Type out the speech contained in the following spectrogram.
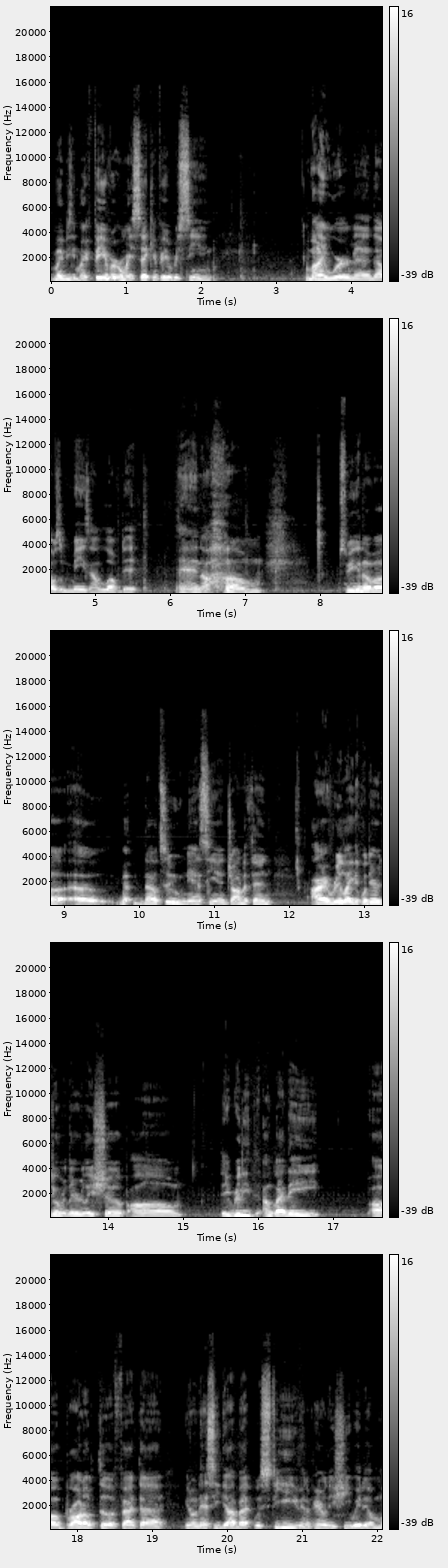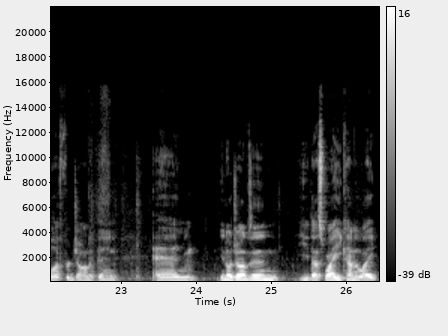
maybe my favorite or my second favorite scene. My word, man, that was amazing. I loved it. And um, speaking of uh, uh, now to Nancy and Jonathan, I really liked what they were doing with their relationship. Um, they really, I'm glad they uh, brought up the fact that you know Nancy got back with Steve, and apparently she waited a month for Jonathan, and you know Jonathan, he that's why he kind of like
